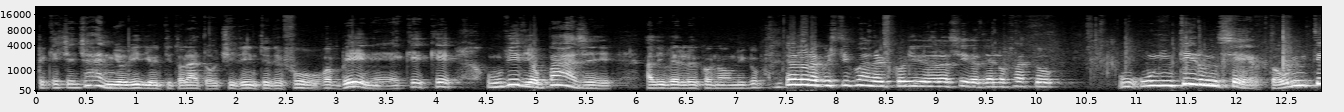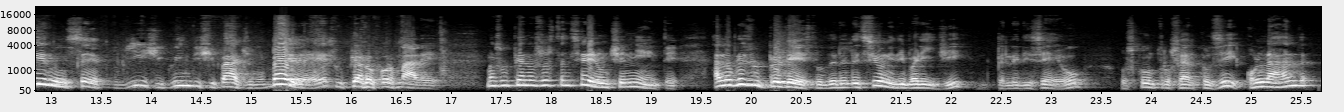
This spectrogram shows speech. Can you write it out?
perché c'è già il mio video intitolato Occidente Default, va bene, che, è un video base a livello economico. E allora questi qua del Corriere della Sera ti hanno fatto un, un intero inserto, un intero inserto, 10-15 pagine, belle eh, sul piano formale, ma sul piano sostanziale non c'è niente. Hanno preso il pretesto delle elezioni di Parigi, per l'Eliseo, lo scontro Sarkozy-Hollande,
